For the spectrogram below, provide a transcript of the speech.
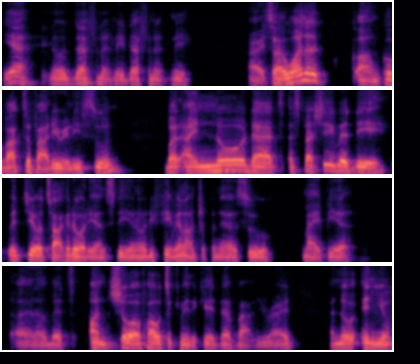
yeah, no, definitely, definitely. All right, so I want to um, go back to value really soon, but I know that especially with the with your target audience, the you know the female entrepreneurs who might be a, a little bit unsure of how to communicate their value, right? I know in mm-hmm. your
